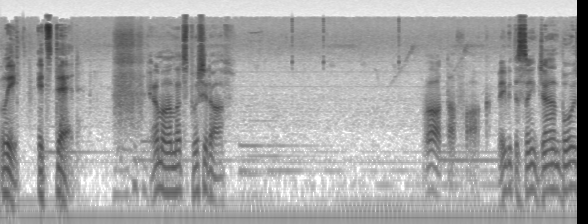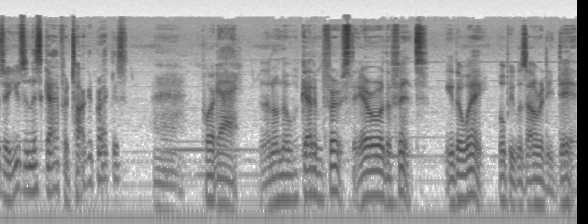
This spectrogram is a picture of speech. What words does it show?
Lee, it's dead. Come on, let's push it off. What the fuck? Maybe the St. John boys are using this guy for target practice? Ah, poor guy. I don't know what got him first, the arrow or the fence. Either way, hope he was already dead.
